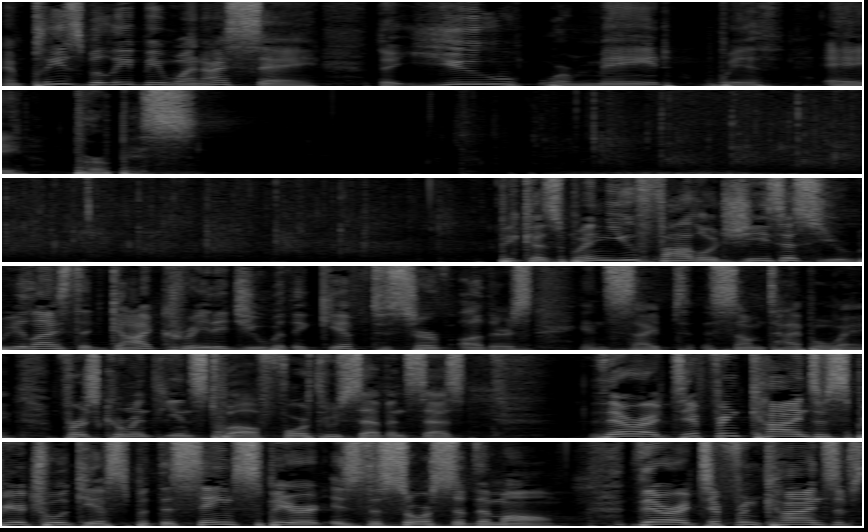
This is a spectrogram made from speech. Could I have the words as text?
And please believe me when I say that you were made with a purpose. Because when you follow Jesus, you realize that God created you with a gift to serve others in some type of way. 1 Corinthians 12, 4 through 7 says, there are different kinds of spiritual gifts, but the same Spirit is the source of them all. There are different kinds of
